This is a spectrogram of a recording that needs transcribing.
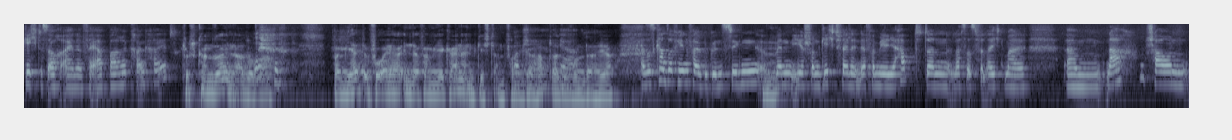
Gicht ist auch eine vererbbare Krankheit. Das kann sein. Also bei mir hat vorher in der Familie keiner einen Gichtanfall okay, gehabt. Also ja. von daher. Also es kann es auf jeden Fall begünstigen. Mhm. Wenn ihr schon Gichtfälle in der Familie habt, dann lasst es vielleicht mal ähm, nachschauen,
